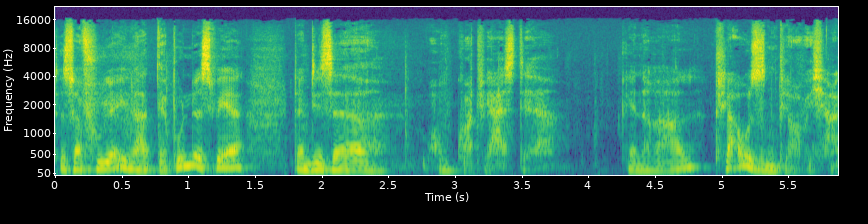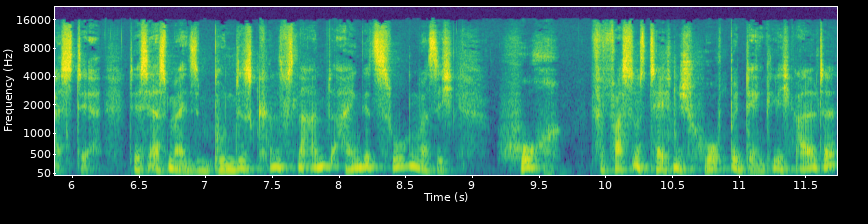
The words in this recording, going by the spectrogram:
das war früher innerhalb der Bundeswehr. Dann dieser, oh Gott, wie heißt der? General Klausen, glaube ich, heißt der. Der ist erstmal ins Bundeskanzleramt eingezogen, was ich hoch, verfassungstechnisch hochbedenklich halte.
